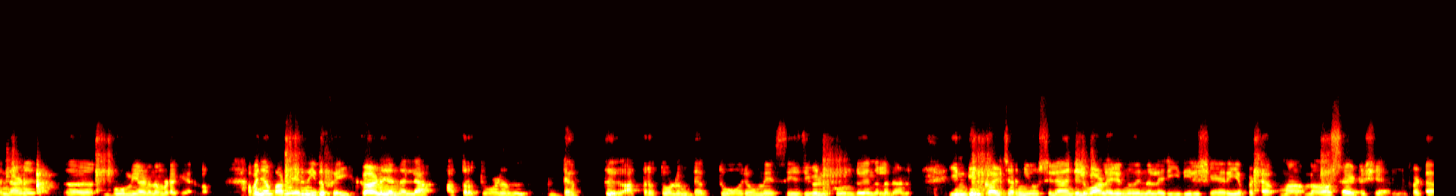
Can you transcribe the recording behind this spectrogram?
എന്താണ് ഭൂമിയാണ് നമ്മുടെ കേരളം. അപ്പൊ ഞാൻ പറഞ്ഞിരുന്നു ഇത് ഫേക്ക് ആണ് എന്നല്ല അത്രത്തോളം ഡെപ്ത് അത്രത്തോളം ഡെപ്ത് ഓരോ മെസ്സേജുകൾക്കും ഉണ്ട് എന്നുള്ളതാണ്. ഇന്ത്യൻ കൾച്ചർ ന്യൂസിലാൻഡിൽ വളരുന്നു എന്നുള്ള രീതിയിൽ ഷെയർ ചെയ്യപ്പെട്ട മാസമായിട്ട് ഷെയർ ചെയ്യപ്പെട്ട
